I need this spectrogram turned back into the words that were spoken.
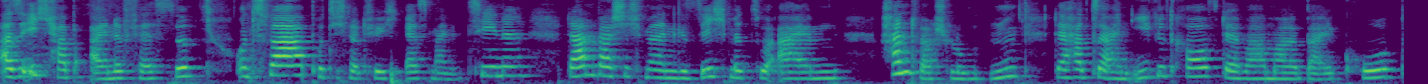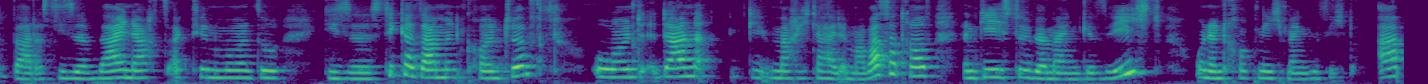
Also ich habe eine feste. Und zwar putze ich natürlich erst meine Zähne, dann wasche ich mein Gesicht mit so einem Handwaschlumpen. Der hat so einen Igel drauf, der war mal bei Coop, war das diese Weihnachtsaktion, wo man so diese Sticker sammeln konnte. Und dann mache ich da halt immer Wasser drauf. Dann gehe ich so über mein Gesicht und dann trockne ich mein Gesicht ab.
